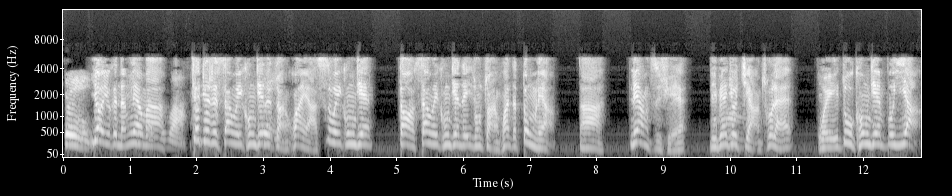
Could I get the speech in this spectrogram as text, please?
对，要有个能量吗？这就是三维空间的转换呀，四维空间到三维空间的一种转换的动量。啊，量子学里边就哦讲出来，纬度空间不一样，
